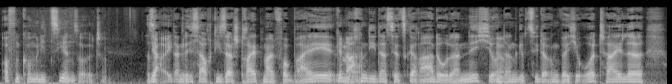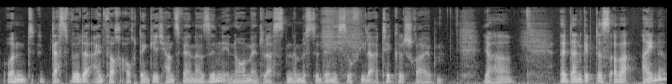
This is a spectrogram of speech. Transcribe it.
offen kommunizieren sollte. Also ja, dann ist auch dieser Streit mal vorbei. Genau. Machen die das jetzt gerade oder nicht? Und ja. dann gibt's wieder irgendwelche Urteile. Und das würde einfach auch, denke ich, Hans-Werner Sinn enorm entlasten. Da müsste der nicht so viele Artikel schreiben. Ja, äh, dann gibt es aber eine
